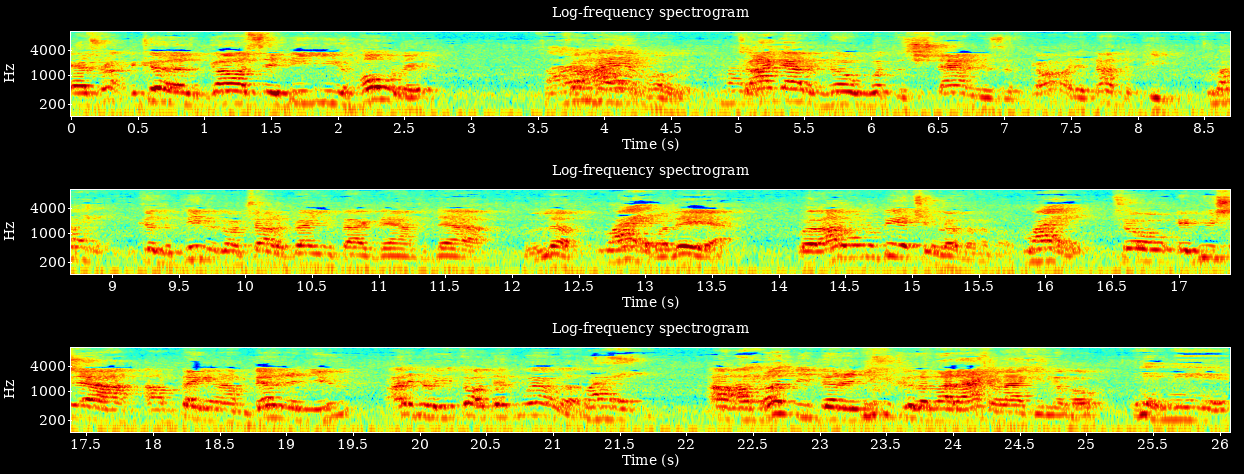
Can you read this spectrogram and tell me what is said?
that's right, because God said, be ye holy, So for I am holy. So I got to know what the standards of God is, not the people. Right, Because the people are going to try to bring you back down to their level, right, where they at. Well, I don't want to be at your level no more. Right, So if you say I, I'm thinking I'm better than you, I didn't know you thought that well of. right. I, I must be better than you because I'm not acting like you no more. Amen.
